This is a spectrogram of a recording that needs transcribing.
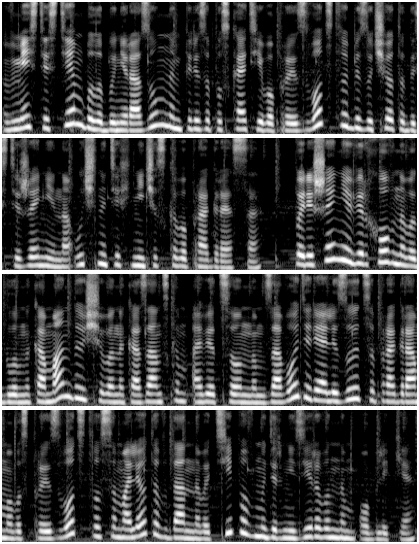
Вместе с тем было бы неразумным перезапускать его производство без учета достижений научно-технического прогресса. По решению Верховного главнокомандующего на Казанском авиационном заводе реализуется программа воспроизводства самолетов данного типа в модернизированном облике.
